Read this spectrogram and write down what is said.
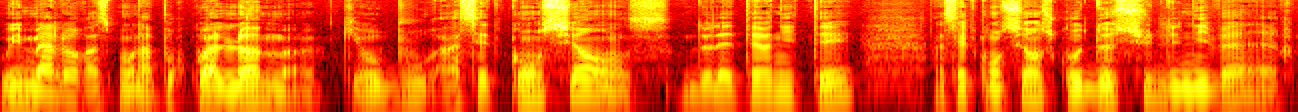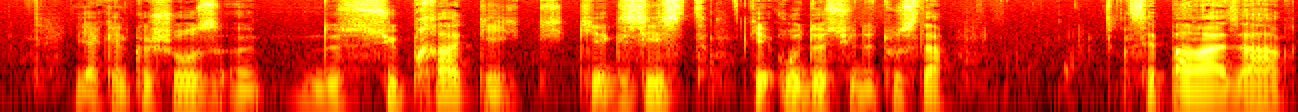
Oui, mais alors à ce moment-là, pourquoi l'homme qui est au bout a cette conscience de l'éternité, a cette conscience qu'au-dessus de l'univers, il y a quelque chose euh, de supra qui, qui existe, qui est au-dessus de tout cela? C'est pas un hasard,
